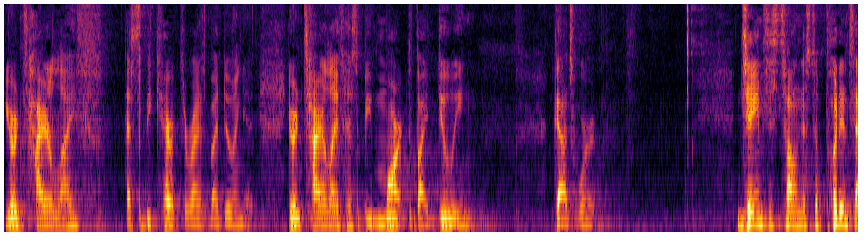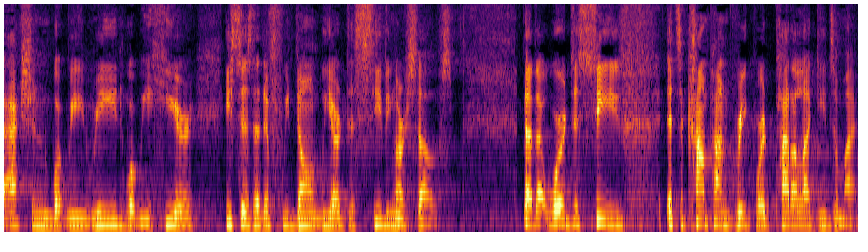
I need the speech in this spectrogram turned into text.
Your entire life has to be characterized by doing it. Your entire life has to be marked by doing God's word. James is telling us to put into action what we read, what we hear. He says that if we don't, we are deceiving ourselves. Now, that word deceive, it's a compound Greek word, paralogizomai.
